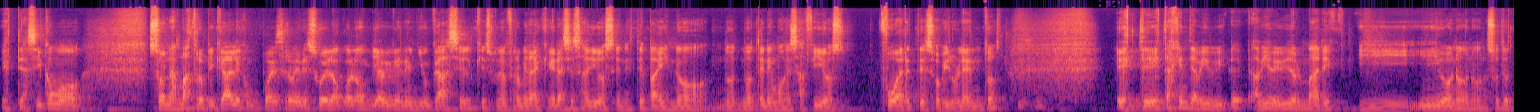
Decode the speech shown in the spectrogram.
Este, así como zonas más tropicales, como puede ser Venezuela o Colombia, viven en Newcastle, que es una enfermedad que gracias a Dios en este país no, no, no tenemos desafíos fuertes o virulentos. Este, esta gente eh, había, vivido el Marek y, digo, no, no, nosotros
